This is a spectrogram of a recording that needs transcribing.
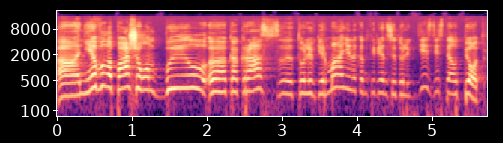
А, не было Паши, он был э, как раз э, то ли в Германии на конференции, то ли где, здесь стоял Петр.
